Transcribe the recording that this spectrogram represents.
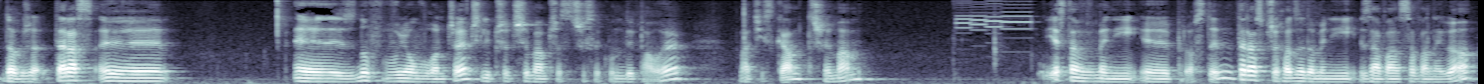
Dobrze, teraz E, znów ją włączę, czyli przytrzymam przez 3 sekundy power. Naciskam, trzymam. Jestem w menu e, prostym. Teraz przechodzę do menu zaawansowanego,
